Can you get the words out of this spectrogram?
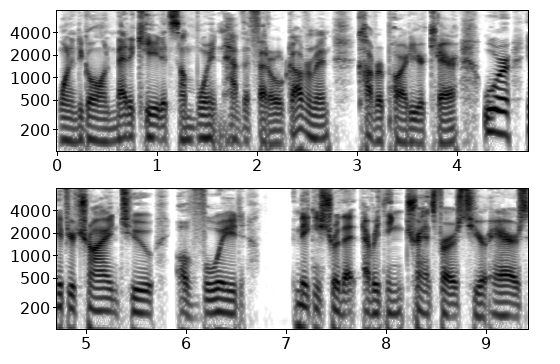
wanting to go on Medicaid at some point and have the federal government cover part of your care. Or if you're trying to avoid making sure that everything transfers to your heirs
